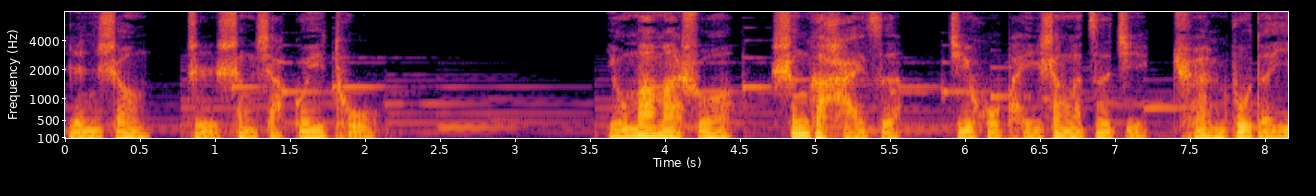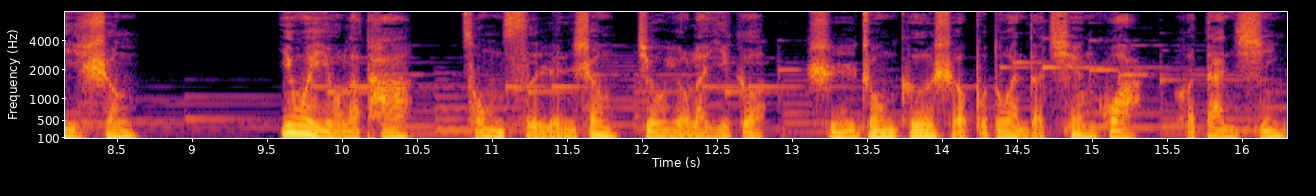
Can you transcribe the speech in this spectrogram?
人生只剩下归途。有妈妈说，生个孩子几乎赔上了自己全部的一生，因为有了他，从此人生就有了一个始终割舍不断的牵挂和担心。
